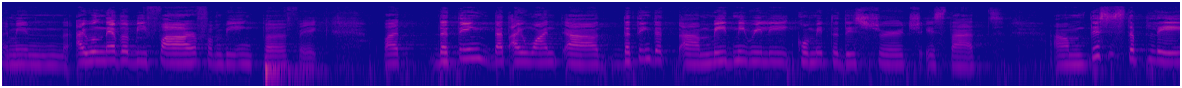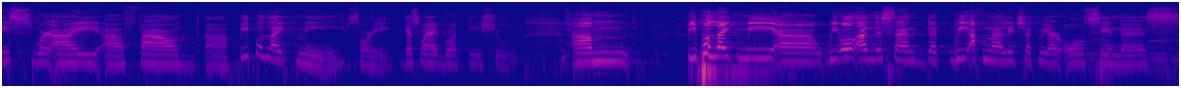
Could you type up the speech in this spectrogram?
I mean, I will never be far from being perfect. But the thing that I want, uh, the thing that uh, made me really commit to this church is that um, this is the place where I uh, found uh, people like me. Sorry, that's why I brought tissue. Um, people like me, uh, we all understand that we acknowledge that we are all sinners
